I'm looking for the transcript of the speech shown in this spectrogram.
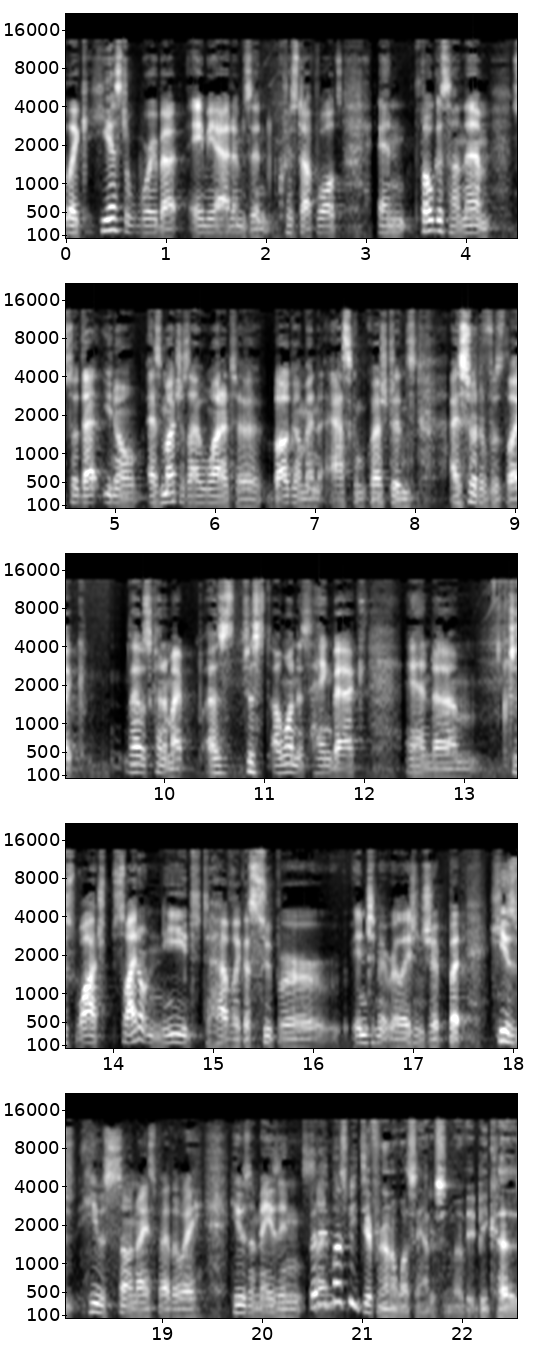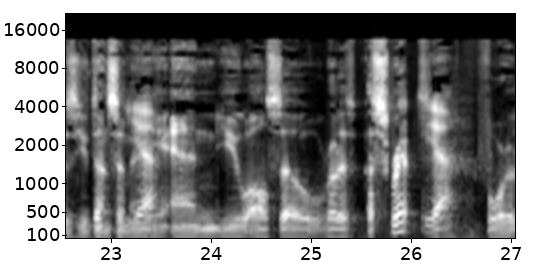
like he has to worry about Amy Adams and Christoph Waltz and focus on them. So that you know, as much as I wanted to bug him and ask him questions, I sort of was like. That was kind of my. I was just. I wanted to hang back and um, just watch. So I don't need to have like a super intimate relationship. But he's he was so nice. By the way, he was amazing. But it must be different on a Wes Anderson movie because you've done so many, Yeah. and you also wrote a, a script. Yeah. For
